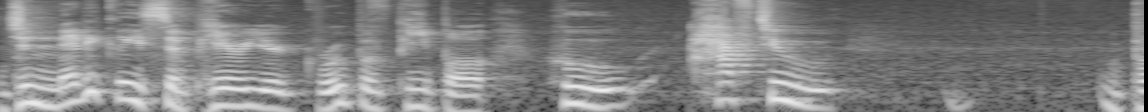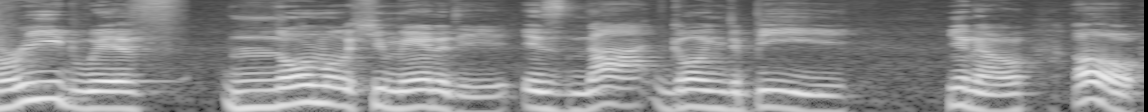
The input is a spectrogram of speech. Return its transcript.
genetically superior group of people who have to breed with normal humanity is not going to be, you know, oh,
